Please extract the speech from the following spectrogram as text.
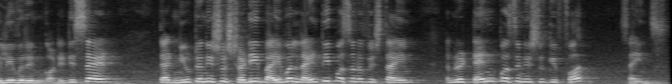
believer in God. It is said that Newton used to study Bible 90% of his time, and only 10% used to give for science.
